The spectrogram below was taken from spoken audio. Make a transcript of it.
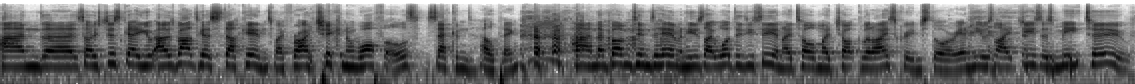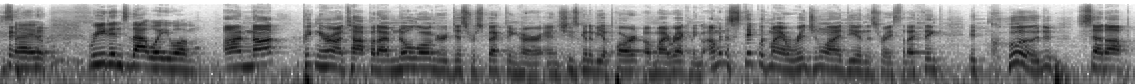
And uh, so I was just getting, I was about to get stuck into my fried chicken and waffles, second helping, and I bumped into him, and he was like, "What did you see?" And I told my chocolate ice cream story, and he was like, "Jesus, me too." So read into that what you want. I'm not picking her on top, but I'm no longer disrespecting her, and she's going to be a part of my reckoning. I'm going to stick with my original idea in this race that I think it could set up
